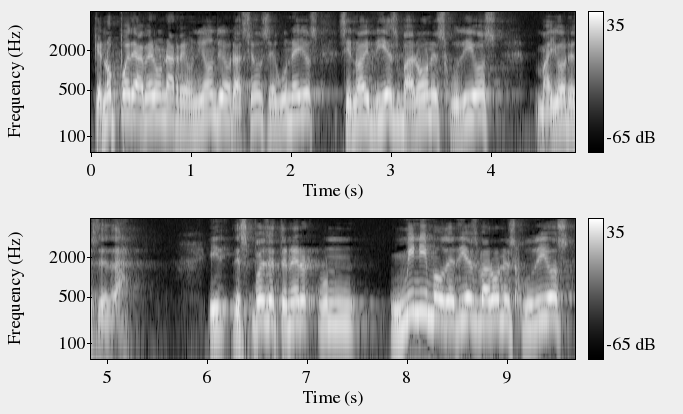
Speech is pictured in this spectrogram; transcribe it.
que no puede haber una reunión de oración, según ellos, si no hay diez varones judíos mayores de edad. Y después de tener un mínimo de 10 varones judíos,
